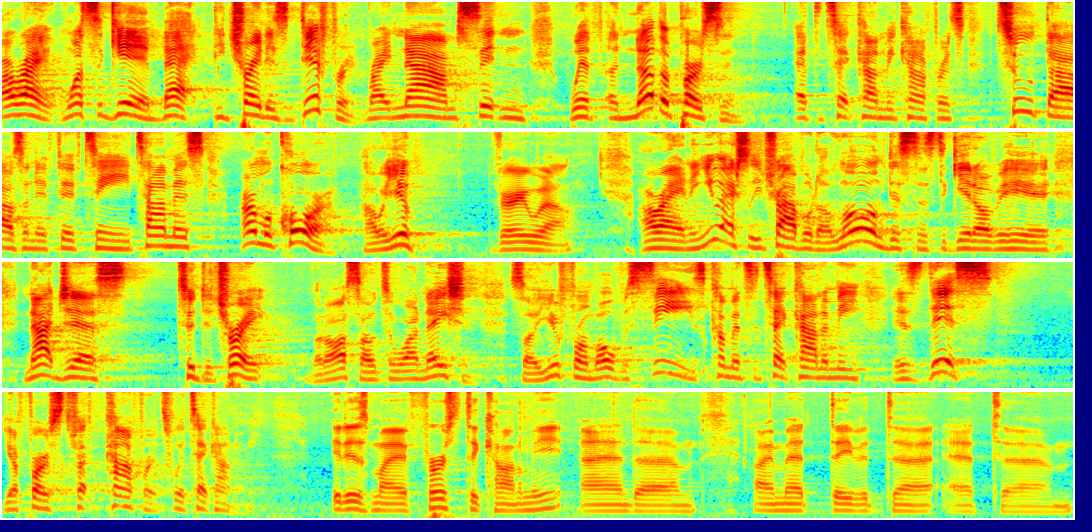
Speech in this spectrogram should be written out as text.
All right, once again, back. Detroit is different. Right now, I'm sitting with another person at the Techonomy Conference 2015, Thomas Ermacora. How are you? Very well. All right, and you actually traveled a long distance to get over here, not just to Detroit, but also to our nation. So you're from overseas coming to Techonomy. Is this your first conference with Techonomy? It is my first Techonomy, and um, I met David uh, at um,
